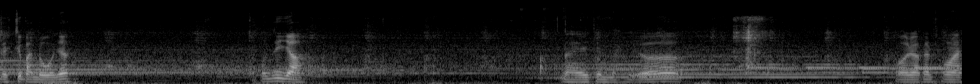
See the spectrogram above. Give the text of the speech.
Để chữ bản đồ nhá. Có gì nhở? Đây thêm mảnh nữa ngồi ra căn phòng này.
